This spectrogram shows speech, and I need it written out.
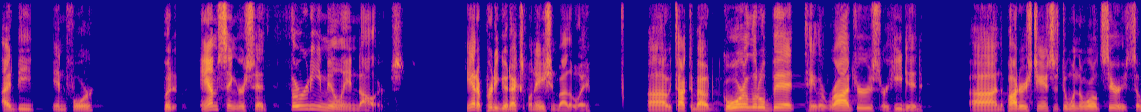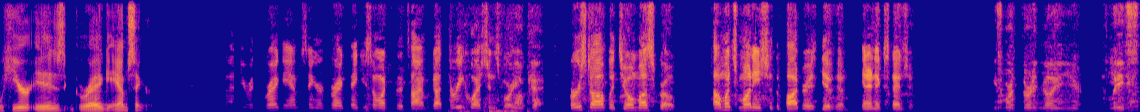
I'd be in for. But Amsinger said $30 million. He had a pretty good explanation, by the way. Uh, we talked about Gore a little bit, Taylor Rogers, or he did, uh, and the Potters' chances to win the World Series. So here is Greg Amsinger. Greg Amsinger. Greg, thank you so much for the time. We've got three questions for you. Okay. First off, with Joe Musgrove, how much money should the Padres give him in an extension? He's worth 30 million a year, at least.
